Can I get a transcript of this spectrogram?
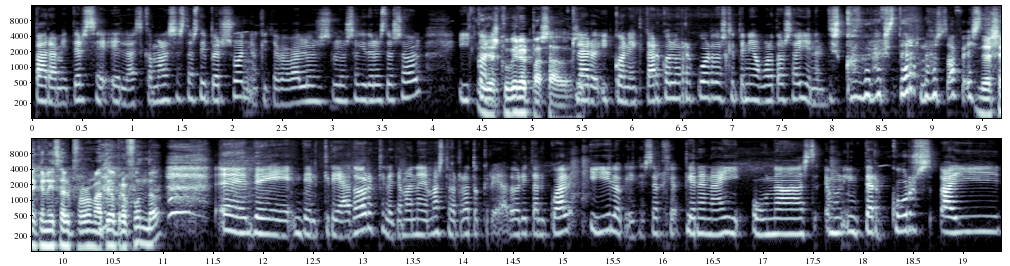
para meterse en las cámaras estas de hipersueño que llevaban los, los seguidores de Sol y, descubrir el pasado. sí. claro, y conectar con los recuerdos que tenía guardados ahí en el disco duro externo, ¿sabes? De ese que no hizo el formateo profundo. Eh, de- del creador, que le llaman además todo el rato creador y tal cual, y lo que dice Sergio, tienen ahí unas, un intercurso, ahí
